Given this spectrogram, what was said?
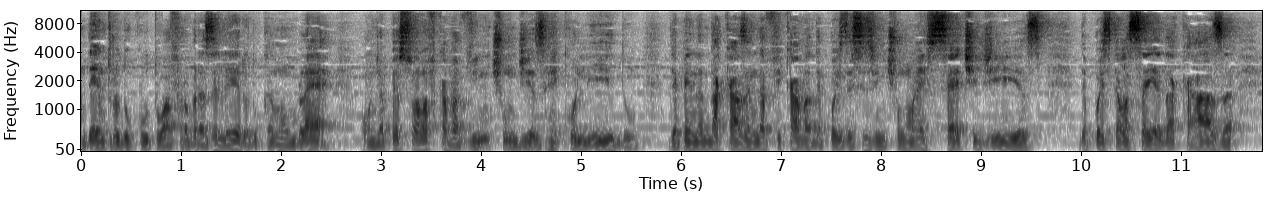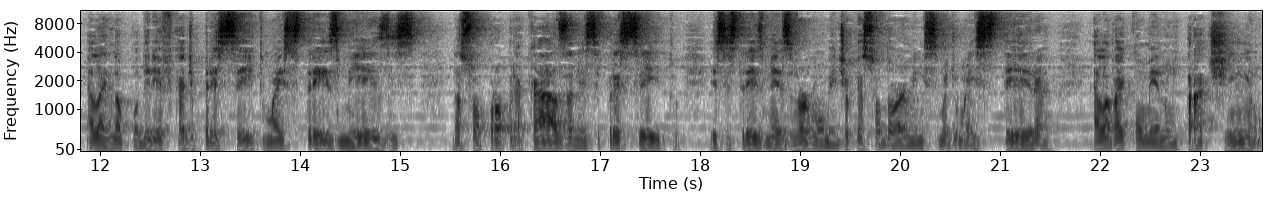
dentro do culto afro-brasileiro, do candomblé, onde a pessoa ela ficava 21 dias recolhido, dependendo da casa ainda ficava depois desses 21 mais 7 dias, depois que ela saía da casa, ela ainda poderia ficar de preceito mais três meses na sua própria casa nesse preceito. Esses três meses, normalmente a pessoa dorme em cima de uma esteira, ela vai comer num pratinho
